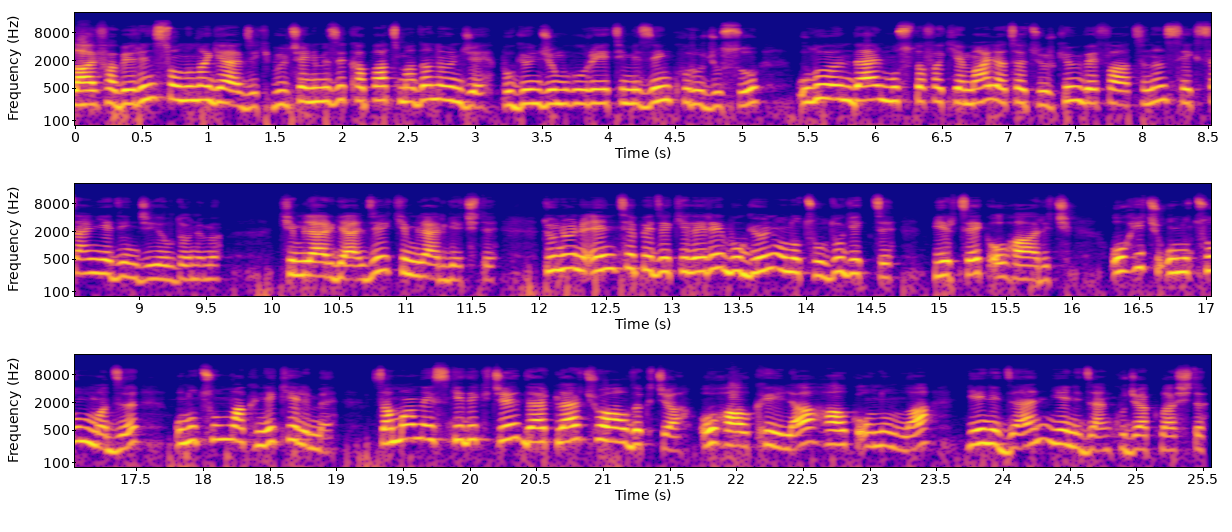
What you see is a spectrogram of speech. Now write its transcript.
Life Haber'in sonuna geldik. Bültenimizi kapatmadan önce bugün Cumhuriyetimizin kurucusu Ulu Önder Mustafa Kemal Atatürk'ün vefatının 87. yıl dönümü. Kimler geldi, kimler geçti. Dünün en tepedekileri bugün unutuldu gitti. Bir tek o hariç. O hiç unutulmadı. Unutulmak ne kelime? Zaman eskidikçe, dertler çoğaldıkça o halkıyla, halk onunla yeniden yeniden kucaklaştı.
